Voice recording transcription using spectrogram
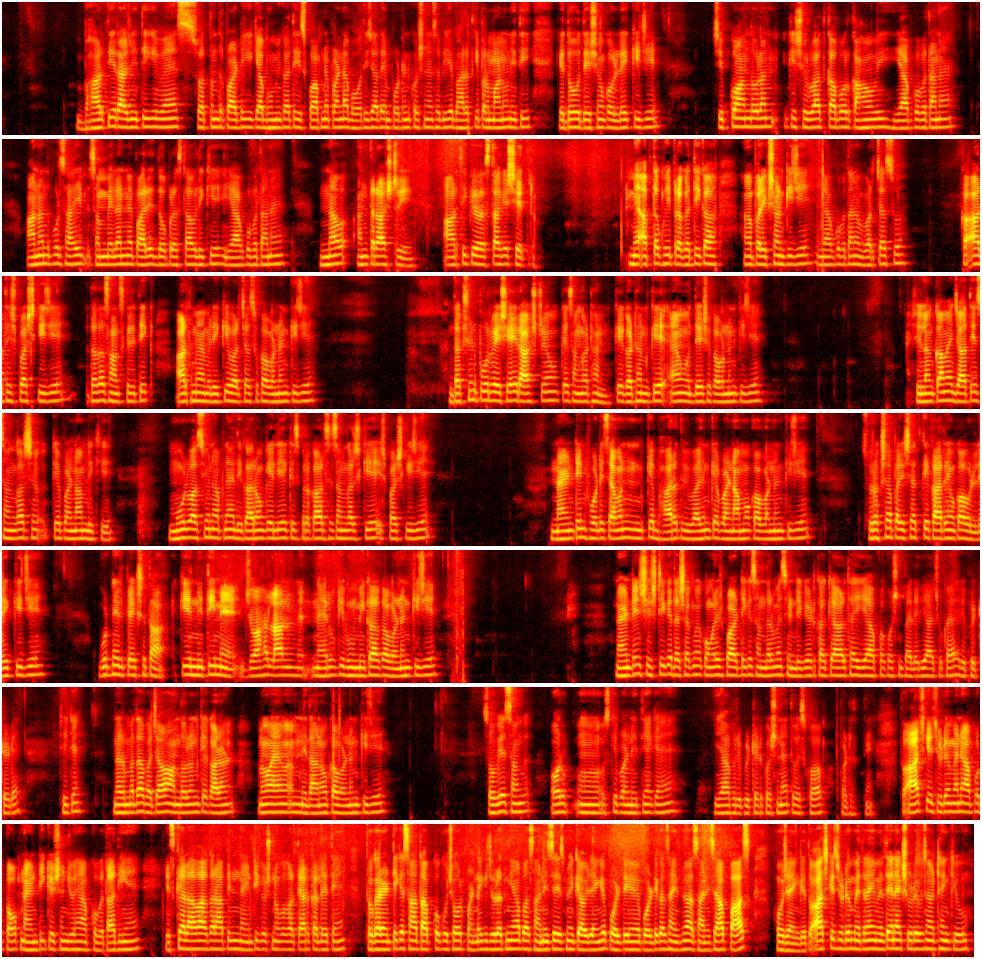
भारतीय राजनीति की वह स्वतंत्र पार्टी की क्या भूमिका थी? इसको आपने पढ़ना बहुत ही ज़्यादा इंपॉर्टेंट क्वेश्चन है सभी। ये भारत की परमाणु नीति के दो उद्देश्यों का उल्लेख कीजिए। चिपको आंदोलन की शुरुआत कब और कहाँ हुई, ये आपको बताना है। आनंदपुर साहिब सम्मेलन में पारित दो प्रस्ताव लिखिए, ये आपको बताना है। नव अंतर्राष्ट्रीय आर्थिक व्यवस्था के क्षेत्र। में अब तक हुई प्रगति का परीक्षण कीजिए, ये आपको बताना है। वर्चस्व का अर्थ स्पष्ट कीजिए तथा सांस्कृतिक अर्थ में अमेरिकी वर्चस्व का वर्णन कीजिए। दक्षिण पूर्व एशियाई राष्ट्रों के संगठन के गठन के एवं उद्देश्य का वर्णन कीजिए। श्रीलंका में जातीय संघर्ष के परिणाम लिखिए। मूलवासियों ने अपने अधिकारों के लिए किस प्रकार से संघर्ष किए, स्पष्ट कीजिए। 1947 के भारत विभाजन के परिणामों का वर्णन कीजिए। सुरक्षा परिषद के कार्यों का उल्लेख कीजिए। गुट निरपेक्षता की नीति में जवाहरलाल नेहरू की भूमिका का वर्णन कीजिए। 1960 के दशक में कांग्रेस पार्टी के संदर्भ में सिंडिकेट का क्या अर्थ है? ये आपका क्वेश्चन पहले भी आ चुका है, रिपीटेड है, ठीक है? नर्मदा बचाओ आंदोलन के कारण नौ एम निदानों का वर्णन कीजिए। सोवियत संघ और उसकी परिणतियाँ क्या हैं? ये आप रिपीटेड क्वेश्चन है तो इसको आप पढ़ सकते हैं। तो आज के इस वीडियो में मैंने आपको टॉप नाइन्टी क्वेश्चन जो है आपको बता दिए हैं। इसके अलावा अगर आप इन नाइन्टी क्वेश्चनों को अगर तैयार कर लेते हैं तो गारंटी के साथ आपको कुछ और पढ़ने की ज़रूरत नहीं है। आप आसानी से इसमें क्या हो जाएँगे? पोलिटिकल साइंस में आसानी से आप पास हो जाएँगे। तो आज के वीडियो में इतना ही। मिलते हैं नेक्स्ट वीडियो के साथ। Thank you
